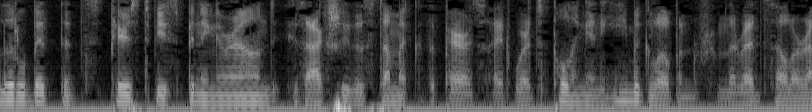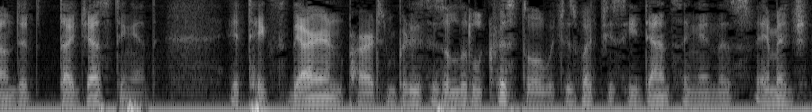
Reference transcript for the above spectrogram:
little bit that appears to be spinning around is actually the stomach of the parasite, where it's pulling in hemoglobin from the red cell around it, digesting it. It takes the iron part and produces a little crystal, which is what you see dancing in this image.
